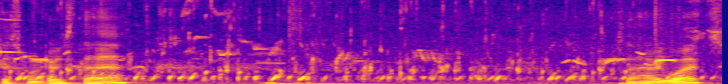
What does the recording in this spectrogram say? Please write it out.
This one goes there. Is that how it works?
